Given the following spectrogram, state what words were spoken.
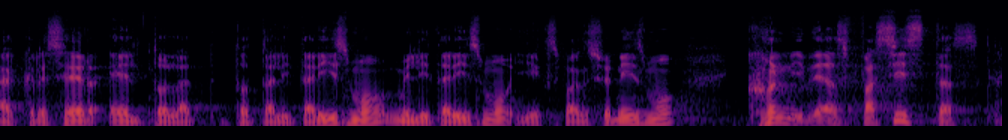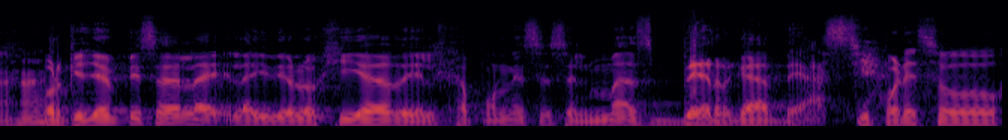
a crecer el totalitarismo, militarismo y expansionismo con ideas fascistas. Ajá. Porque ya empieza la, la ideología del japonés es el más verga de Y Asia. por eso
